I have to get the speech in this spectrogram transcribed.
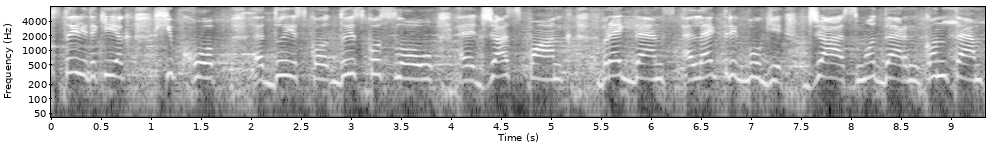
стилі такі як хіп-хоп, е, диско, диско-слоу, е, джаз-фанк, брейк-денс, електрик-бугі, джаз, модерн, контемп.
